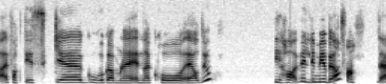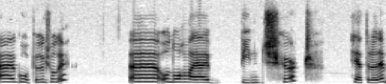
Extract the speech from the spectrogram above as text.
er faktisk eh, gode, gamle NRK Radio. De har veldig mye bra, altså. Det er gode produksjoner. Eh, og nå har jeg binge-hørt. Heter det det?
